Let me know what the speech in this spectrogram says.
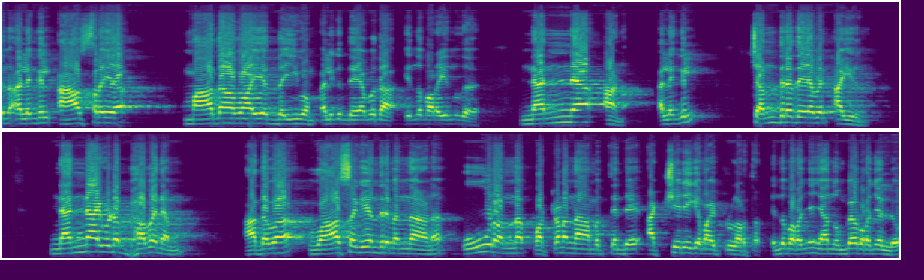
എന്ന് അല്ലെങ്കിൽ ആശ്രയ മാതാവായ ദൈവം അല്ലെങ്കിൽ ദേവത എന്ന് പറയുന്നത് നന്ന ആണ്. അല്ലെങ്കിൽ ചന്ദ്രദേവൻ ആയിരുന്നു. നന്നായുടെ ഭവനം അഥവാ വാസകേന്ദ്രം എന്നാണ് ഊർ എന്ന പട്ടണനാമത്തിന്റെ അക്ഷരീകമായിട്ടുള്ള അർത്ഥം. എന്ന് പറഞ്ഞ് ഞാൻ മുമ്പേ പറഞ്ഞല്ലോ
